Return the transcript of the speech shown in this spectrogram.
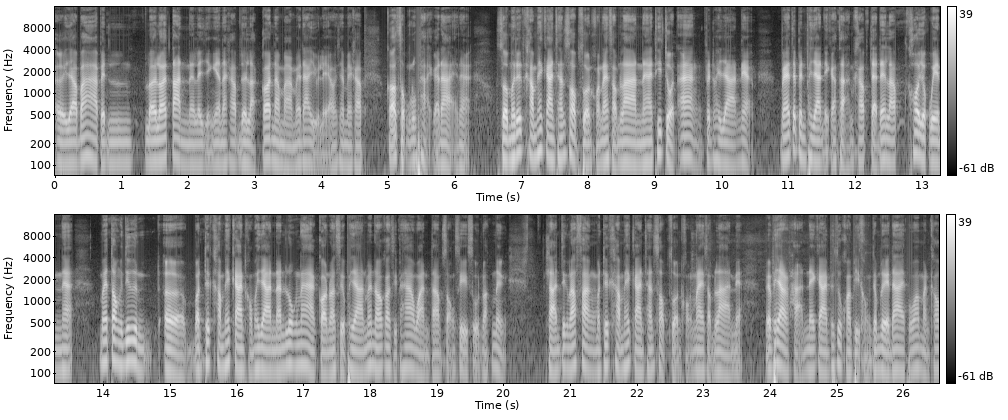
เออยาบ้าเป็นร้อยร้อยตันอะไรอย่างเงี้ยนะครับ โดยหลักก็นำมาไม่ได้อยู่แล้วใช่ไหมครับ ก็ส่งรูปถ่ายก็ได้นะส่วนบันทึกคำให้การชั้นสอบสวนของนายสำราญนะฮะที่โจทย์อ้างเป็นพยานเนี่ยแม้จะเป็นพยานเอกสารครับ แต่ได้รับข้อยกเว้นนะฮะไม่ต้องยื่นบันทึกคำให้การของพยานนั้นล่วงหน้าก่อนวันสืบพยานไม่น้อยกว่า15 วันตาม 240วรรคหนึ่งศาลจึงรับฟังบันทึกคำให้การชั้นสอบสวนของนายสำราญเนี่ยเป็นพยานหลักฐานในการพิสูจน์ความผิดของจำเลยได้ เพราะว่ามันเข้า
